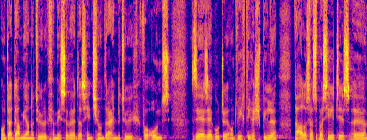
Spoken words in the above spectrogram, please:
Und Adamian natürlich vermissen wir. Das sind schon drei natürlich für uns sehr, sehr gute und wichtige Spiele. Nach alles, was passiert ist. Äh,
